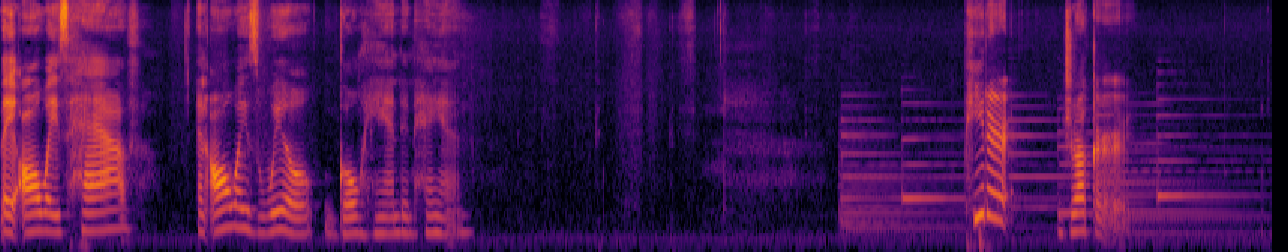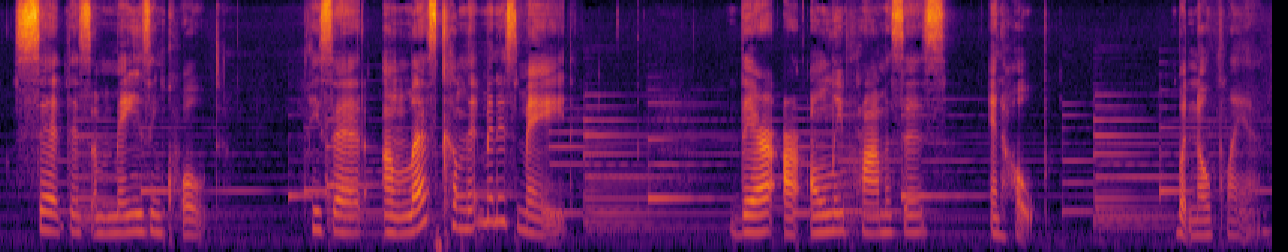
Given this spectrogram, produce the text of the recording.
They always have and always will go hand in hand. Peter Drucker said this amazing quote. He said, Unless commitment is made, there are only promises and hope, but no plan.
